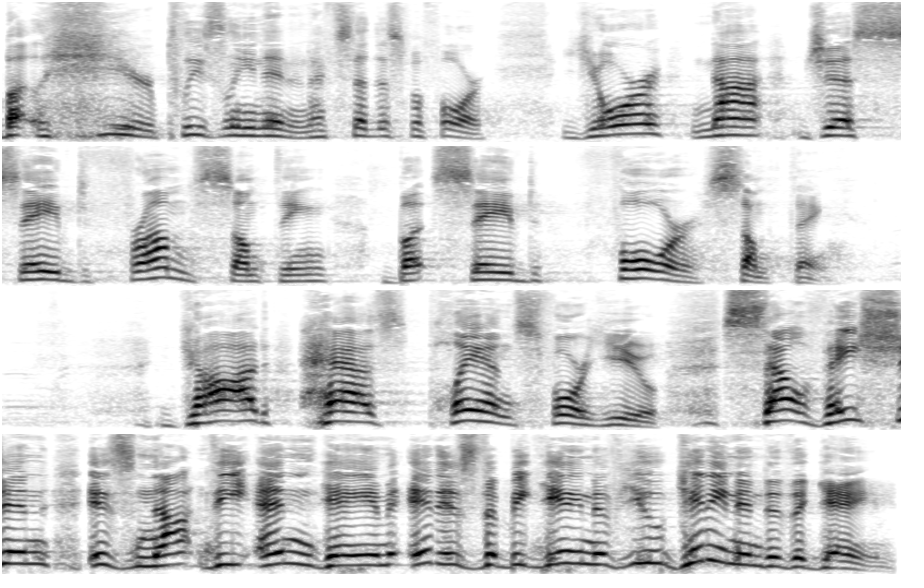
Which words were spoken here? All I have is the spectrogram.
But here, please lean in, and I've said this before. You're not just saved from something, but saved for something. God has plans for you. Salvation is not the end game, it is the beginning of you getting into the game.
